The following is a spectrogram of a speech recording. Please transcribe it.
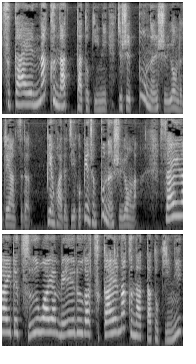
つかえなくなったときに，就是不能使用的这样子的变化的结果，变成不能使用了。災害で通話やメールが使えなくなった時に。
